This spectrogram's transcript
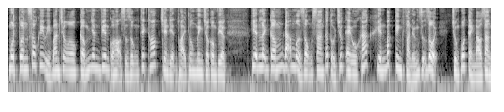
Một tuần sau khi Ủy ban châu Âu cấm nhân viên của họ sử dụng TikTok trên điện thoại thông minh cho công việc, Hiện lệnh cấm đã mở rộng sang các tổ chức EU khác khiến Bắc Kinh phản ứng dữ dội. Trung Quốc cảnh báo rằng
